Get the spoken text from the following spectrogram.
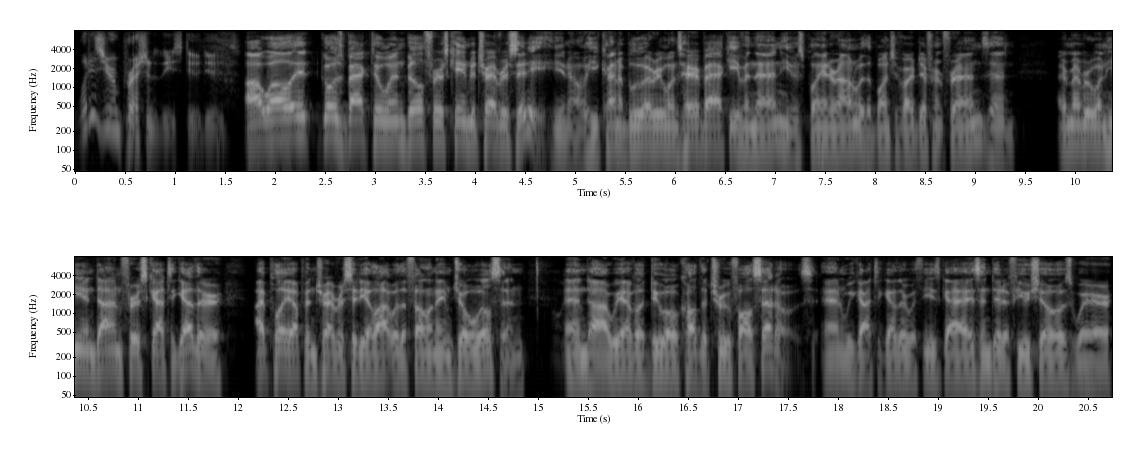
what is your impression of these two dudes? Uh, well, it goes back to when Bill first came to Traverse City. You know, he kind of blew everyone's hair back even then. He was playing around with a bunch of our different friends. And I remember when he and Don first got together, I play up in Traverse City a lot with a fellow named Joe Wilson. And uh, we have a duo called the True Falsettos. And we got together with these guys and did a few shows where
